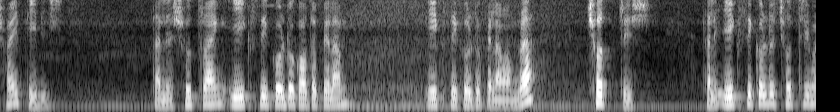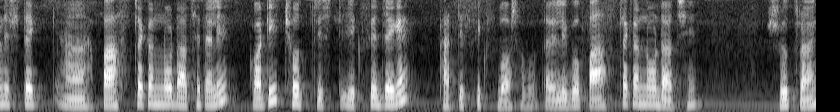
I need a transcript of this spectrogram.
ছয়, তিরিশ। তাহলে সুতরাং এক্স ইকুয়াল টু কত পেলাম? এক্স ইকুয়াল টু পেলাম আমরা ছত্রিশ। তাহলে এক্স ইকুয়াল টু ছত্রিশ মানে সেটা পাঁচ টাকার নোট আছে তাহলে কটি? ছত্রিশটি। এক্সের জায়গায় থার্টি সিক্স বসাবো। তাহলে লিখব পাঁচ টাকার নোট আছে সুতরাং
